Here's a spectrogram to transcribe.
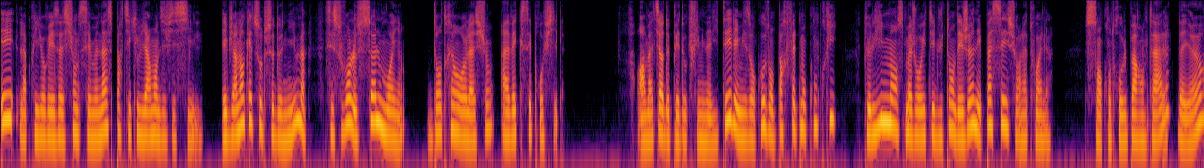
et la priorisation de ces menaces particulièrement difficiles. Eh bien, l'enquête sous pseudonyme, c'est souvent le seul moyen d'entrer en relation avec ces profils. En matière de pédocriminalité, les mises en cause ont parfaitement compris que l'immense majorité du temps des jeunes est passée sur la toile, sans contrôle parental d'ailleurs,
